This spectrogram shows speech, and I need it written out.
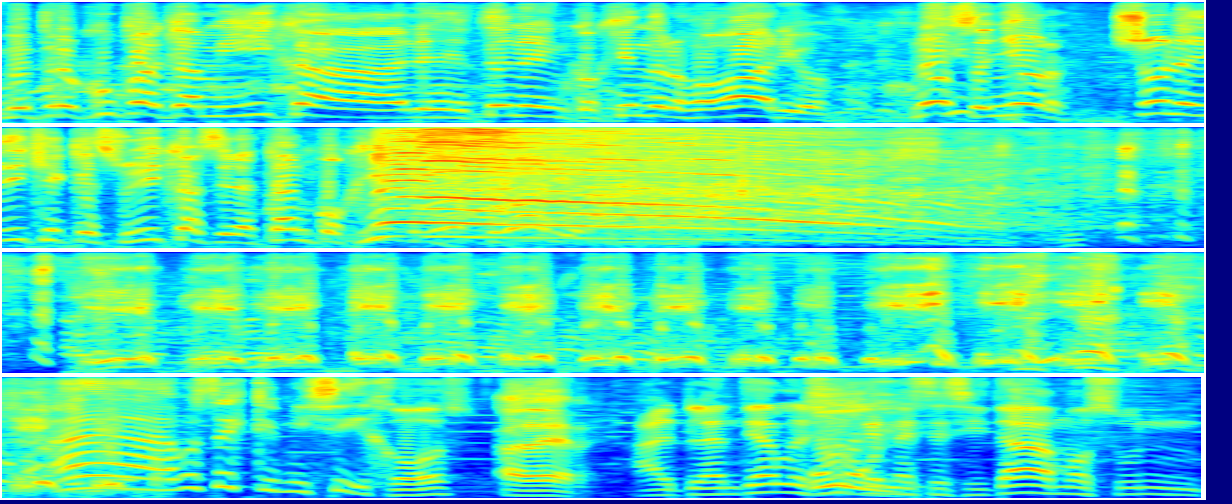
me preocupa que a mi hija les estén encogiendo los ovarios. No señor, yo le dije que su hija se la están cogiendo los Ah, vos sabés que mis hijos, A ver, al plantearles yo que necesitábamos un,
